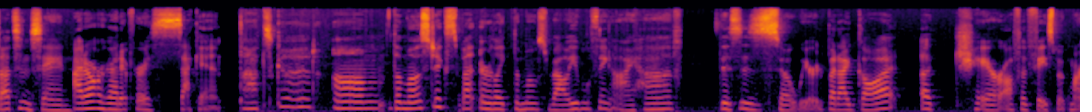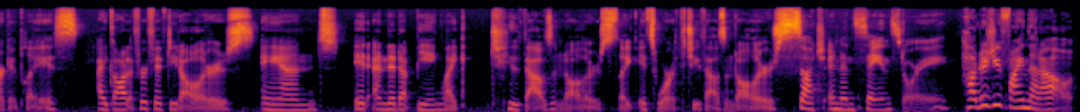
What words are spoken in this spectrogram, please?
that's insane. I don't regret it for a second. That's good. Um, the most expen or like the most valuable thing I have. This is so weird, but I got a chair off of Facebook Marketplace. I got it for fifty dollars, and it ended up being like two thousand dollars. Like it's worth two thousand dollars. Such an insane story. How did you find that out?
